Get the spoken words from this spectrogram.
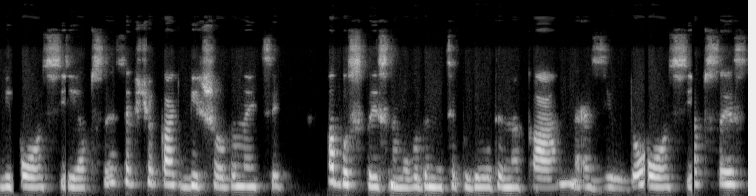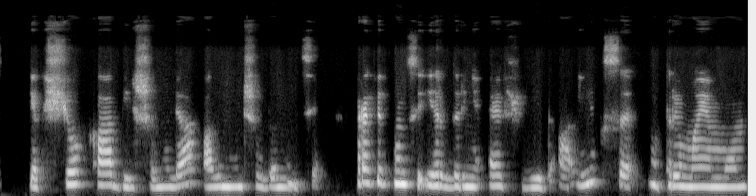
від осі абсцис, якщо k більше одиниці, або стиснемо в одиниці поділити на k разів до осі абсцис, якщо k більше нуля, але менше одиниці. Графік функції y дорівнює f від ax отримаємо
